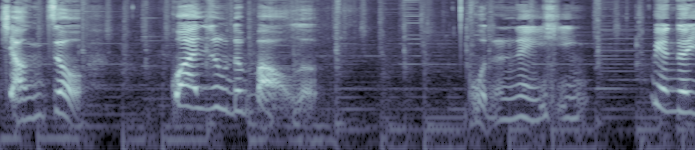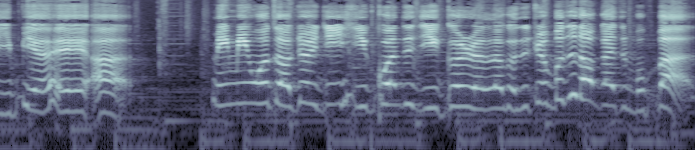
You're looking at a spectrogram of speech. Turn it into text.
抢走，快速的跑了。我的内心变得一片黑暗。明明我早就已经习惯自己一个人了，可是却不知道该怎么办，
